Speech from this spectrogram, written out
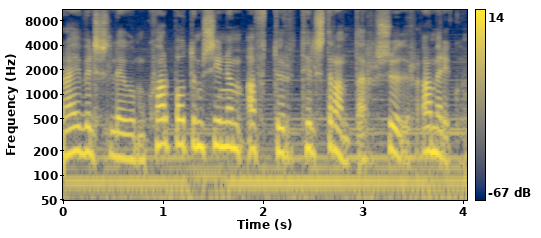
ræfilslegum kvalbátum sínum aftur til strandar Suður Ameríku.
